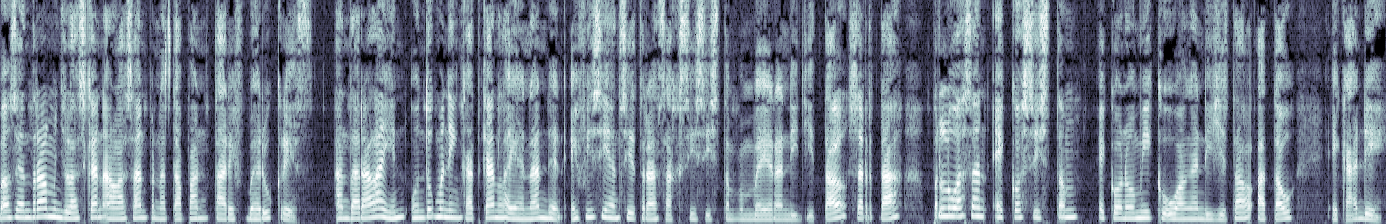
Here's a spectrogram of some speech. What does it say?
Bank Sentral menjelaskan alasan penetapan tarif baru KRIS. Antara lain, untuk meningkatkan layanan dan efisiensi transaksi sistem pembayaran digital, serta perluasan ekosistem ekonomi keuangan digital atau EKD.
